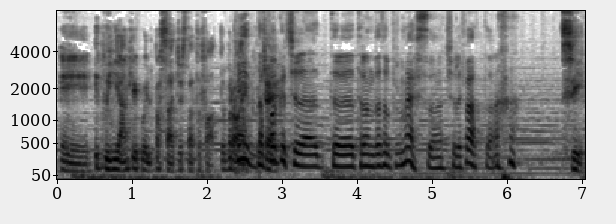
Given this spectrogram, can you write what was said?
e, e quindi anche quel passaggio è stato fatto. Però Quindi ecco, da cioè... poco te, te, te l'hanno dato il permesso, ce l'hai fatta? Sì,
